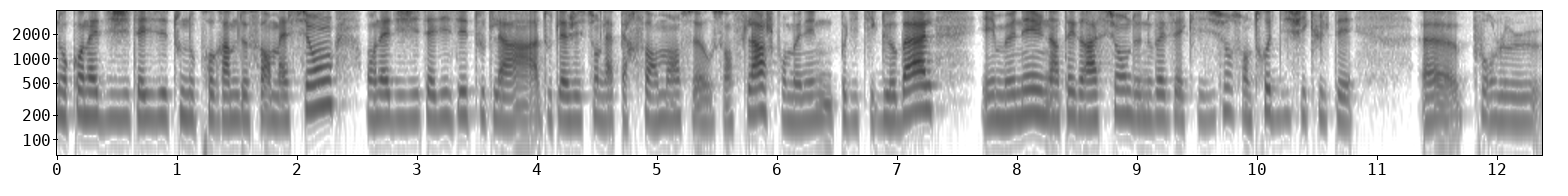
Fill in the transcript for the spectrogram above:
Donc, on a digitalisé tous nos programmes de formation. On a digitalisé toute la, toute la gestion de la performance au sens large pour mener une politique globale et mener une intégration de nouvelles acquisitions sans trop de difficultés. Euh, pour le,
